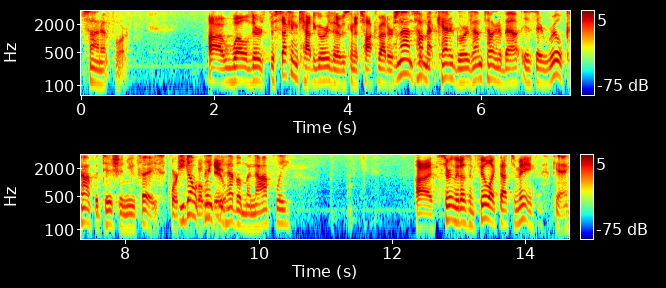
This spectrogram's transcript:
sign up for? Uh, well, there's the second category that I was going to talk about. Are I'm not talking about categories. I'm talking about is there real competition you face? You don't what we think you have a monopoly? Uh, it certainly doesn't feel like that to me. Okay.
